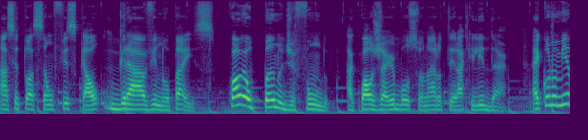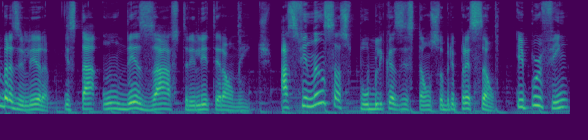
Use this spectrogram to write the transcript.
a situação fiscal grave no país. Qual é o pano de fundo a qual Jair Bolsonaro terá que lidar? A economia brasileira está um desastre, literalmente. As finanças públicas estão sob pressão. E, por fim,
